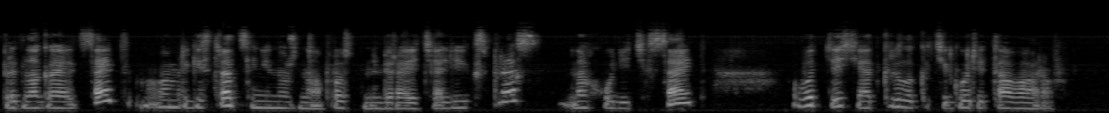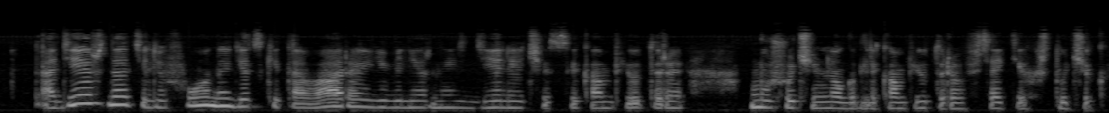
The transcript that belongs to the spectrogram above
предлагает сайт, вам регистрация не нужна. Просто набираете AliExpress, находите сайт. Вот здесь я открыла категории товаров. Одежда, телефоны, детские товары, ювелирные изделия, часы, компьютеры. Муж очень много для компьютеров всяких штучек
